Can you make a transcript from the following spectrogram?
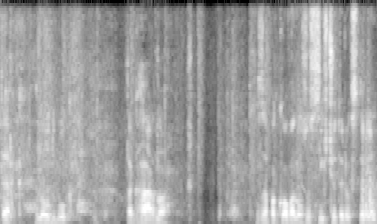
Так, ноутбук так гарно запаковано з усіх чотирьох сторін.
